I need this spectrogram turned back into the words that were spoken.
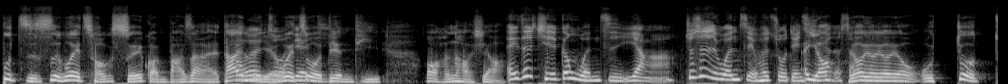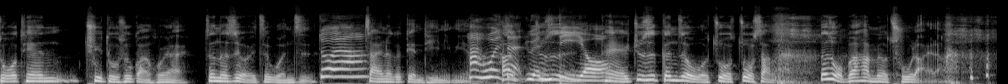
不只是会从水管爬上来，他们也会坐电梯。哦，很好笑。哎、欸，这其实跟蚊子一样啊，就是蚊子也会坐电梯。有有有有有，我就昨天去图书馆回来，真的是有一只蚊子。对啊，在那个电梯里面，它会在原地哦，哎，就是跟着我坐坐上来，但是我不知道它有没有出来了。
